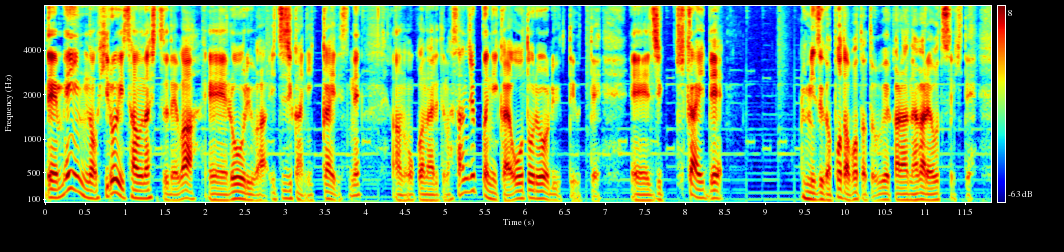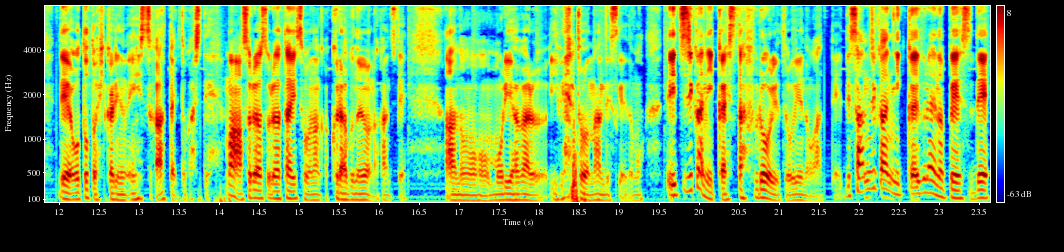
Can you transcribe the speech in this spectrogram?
で、メインの広いサウナ室では、えー、ロウリュは1時間に1回ですね、あの、行われてます。30分に1回オートロウリュって言って、えー、機械で、水がポタポタと上から流れ落ちてきてで音と光の演出があったりとかしてまあそれはそれは体操なんかクラブのような感じであのー、盛り上がるイベントなんですけれども。で1時間に1回スタッフロールというのがあってで3時間に1回ぐらいのペースで、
